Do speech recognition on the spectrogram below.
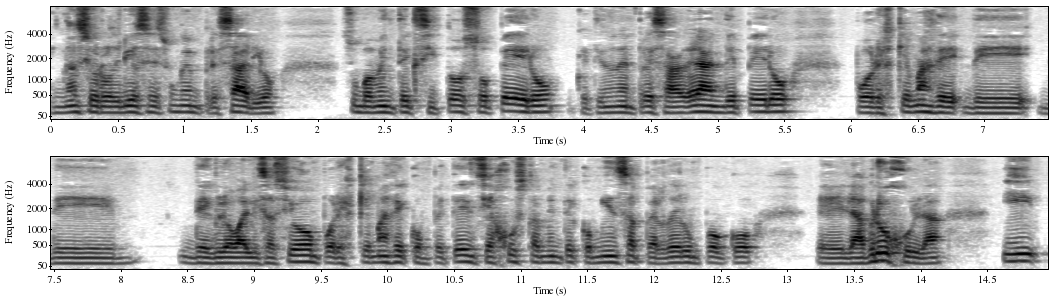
Ignacio Rodríguez es un empresario sumamente exitoso, pero que tiene una empresa grande, pero por esquemas de, de globalización, por esquemas de competencia, justamente comienza a perder un poco eh, la brújula y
